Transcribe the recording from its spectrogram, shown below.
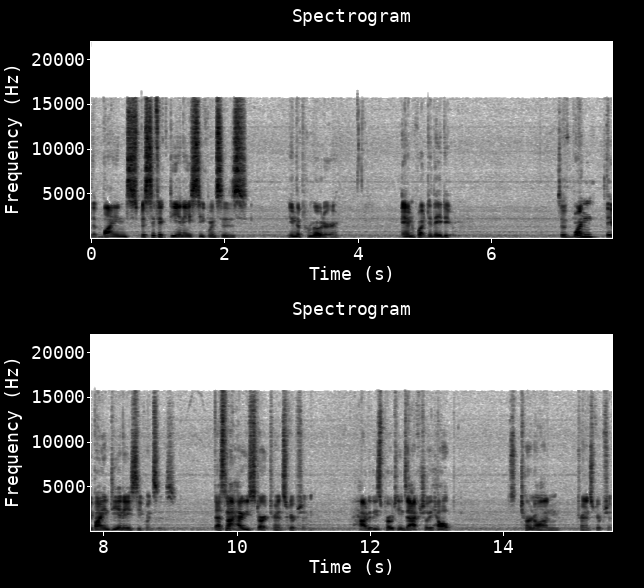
that bind specific DNA sequences in the promoter, and what do they do? So one, they bind DNA sequences. That's not how you start transcription. How do these proteins actually help turn on transcription?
